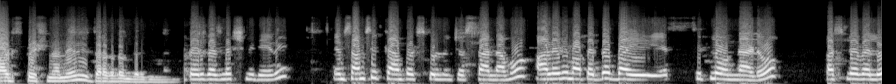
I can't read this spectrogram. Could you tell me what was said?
పార్టిసిపేషన్ అనేది జరగడం జరిగిందండి పేరు గజలక్ష్మీదేవి మేము సంసిట్ క్యాంపస్ స్కూల్ నుంచి వస్తున్నాము ఆల్రెడీ మా పెద్ద అబ్బాయి సిప్లో ఉన్నాడు. ఫస్ట్ లెవెల్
